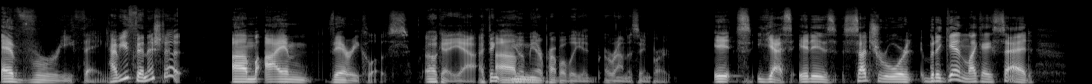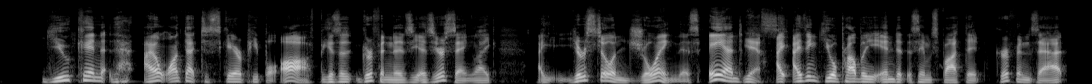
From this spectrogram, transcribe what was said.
everything. Have you finished it? Um, I am very close. Okay, yeah. I think you Um, and me are probably around the same part. it's yes, it is such a reward. But again, like I said, you can. I don't want that to scare people off because uh, Griffin, as, as you're saying, like I, you're still enjoying this, and Yes. I, I think you'll probably end at the same spot that Griffin's at.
